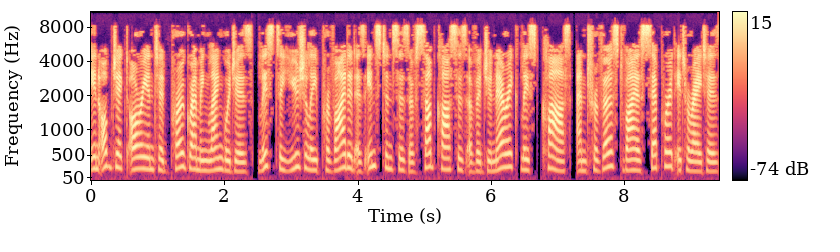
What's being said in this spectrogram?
In object-oriented programming languages, lists are usually provided as instances of subclasses of a generic list class, and traversed via separate iterators.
